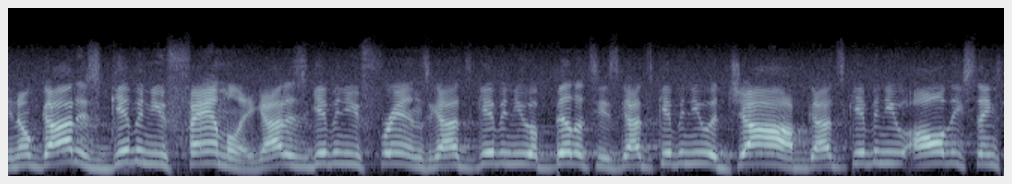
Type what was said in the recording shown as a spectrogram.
you know, God has given you family. God has given you friends. God's given you abilities. God's given you a job. God's given you all these things.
